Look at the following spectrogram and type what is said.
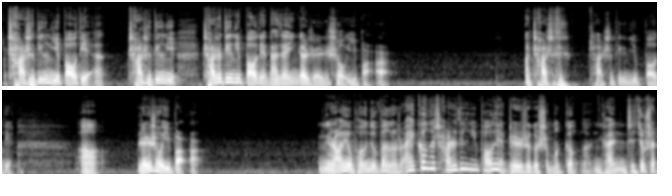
《查士丁尼宝典》《查士丁尼查士丁尼宝典》，大家应该人手一本儿啊，《查士查士丁尼宝典》啊，人手一本儿。然后有朋友就问了，说：“哎，刚才《查士丁尼宝典》这是个什么梗啊？你看，你这就是，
